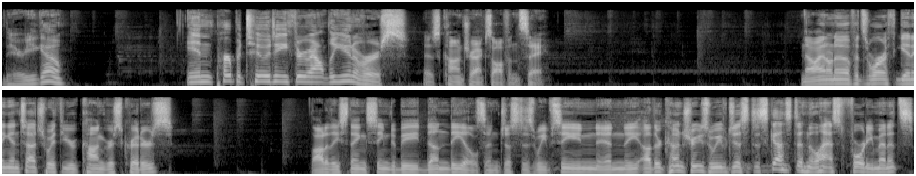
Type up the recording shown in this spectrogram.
There you go. In perpetuity throughout the universe, as contracts often say. Now, I don't know if it's worth getting in touch with your Congress critters a lot of these things seem to be done deals, and just as we've seen in the other countries we've just discussed in the last 40 minutes,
